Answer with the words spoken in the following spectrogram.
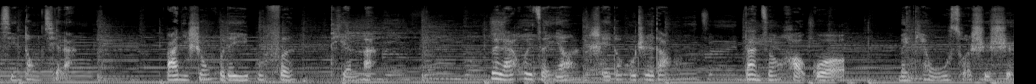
行动起来，把你生活的一部分填满。未来会怎样，谁都不知道，但总好过每天无所事事。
